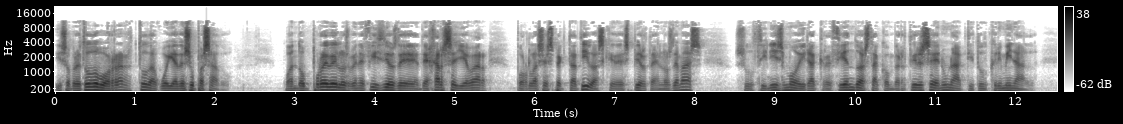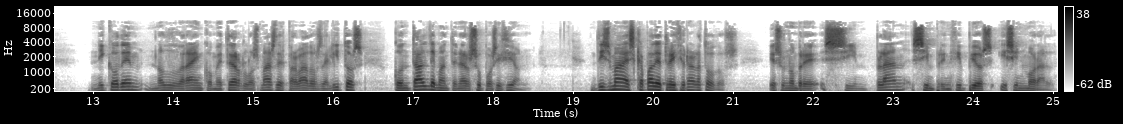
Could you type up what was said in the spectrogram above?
y sobre todo borrar toda huella de su pasado. Cuando pruebe los beneficios de dejarse llevar por las expectativas que despierta en los demás, su cinismo irá creciendo hasta convertirse en una actitud criminal. Nicodem no dudará en cometer los más depravados delitos con tal de mantener su posición. Disma es capaz de traicionar a todos. Es un hombre sin plan, sin principios y sin moral.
